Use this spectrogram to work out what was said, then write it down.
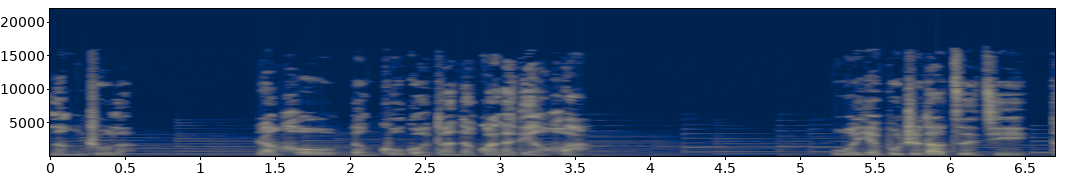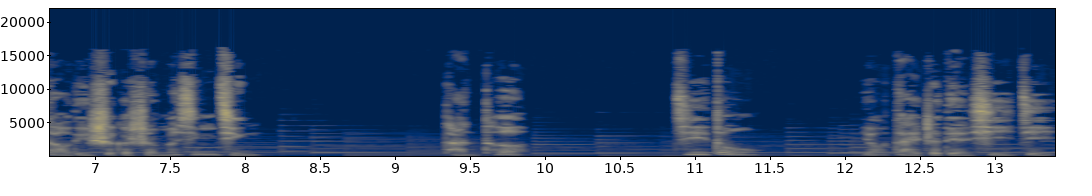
愣住了，然后冷酷果断地挂了电话。我也不知道自己到底是个什么心情，忐忑、激动，又带着点希冀。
